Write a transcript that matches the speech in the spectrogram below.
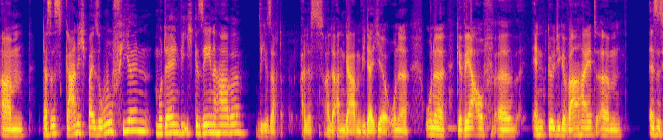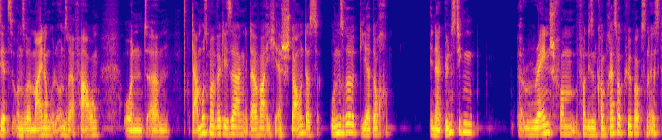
Ähm, das ist gar nicht bei so vielen Modellen, wie ich gesehen habe. Wie gesagt, alles, alle Angaben wieder hier ohne, ohne Gewähr auf äh, endgültige Wahrheit. Ähm, es ist jetzt unsere Meinung und unsere Erfahrung. Und ähm, da muss man wirklich sagen, da war ich erstaunt, dass unsere, die ja doch in einer günstigen äh, Range vom, von diesen Kompressorkühlboxen ist,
